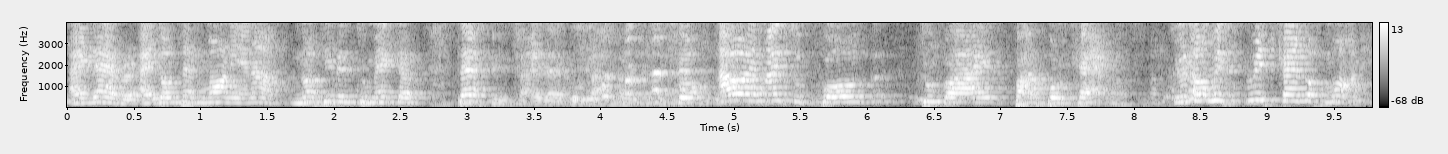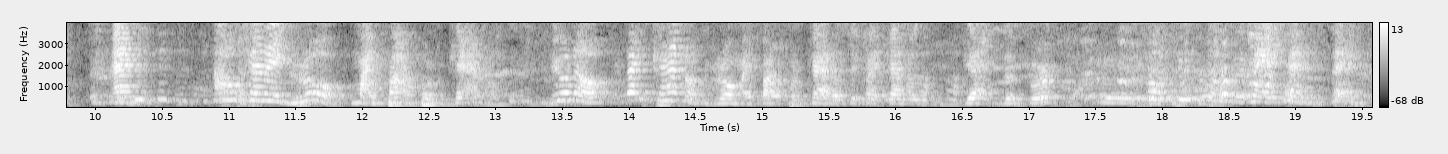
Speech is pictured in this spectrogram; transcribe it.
I never, I don't have money enough, not even to make a step inside Ekoplaza. So how am I supposed to buy purple carrots? You know, with which kind of money? And how can I grow my purple carrots? You know, I cannot grow my purple carrots if I cannot get the first one. So this doesn't make any sense.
